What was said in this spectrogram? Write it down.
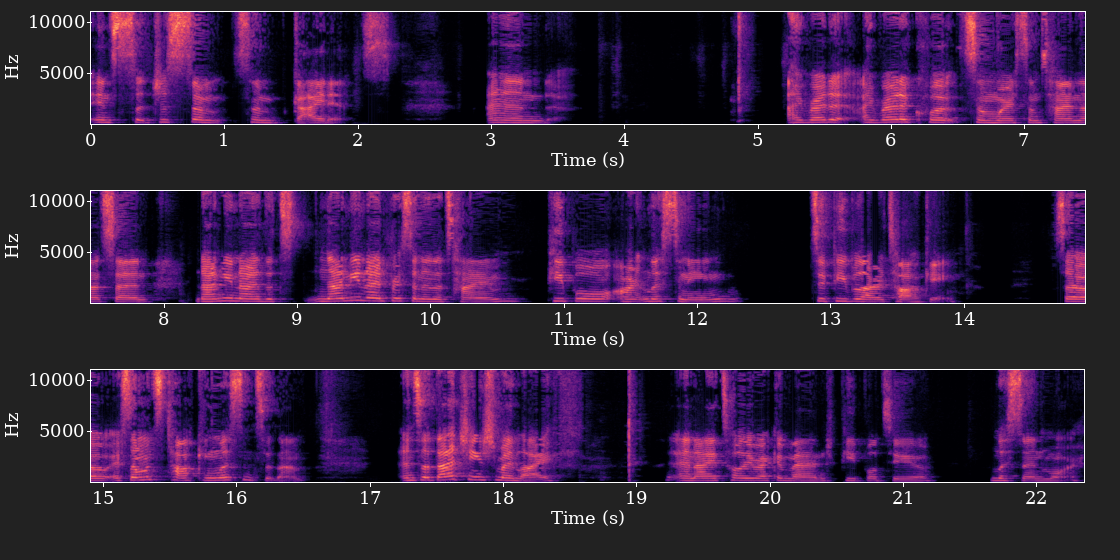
and so just some some guidance. And i read it i read a quote somewhere sometime that said 99 that's 99% of the time people aren't listening to people that are talking so if someone's talking listen to them and so that changed my life and I totally recommend people to listen more.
